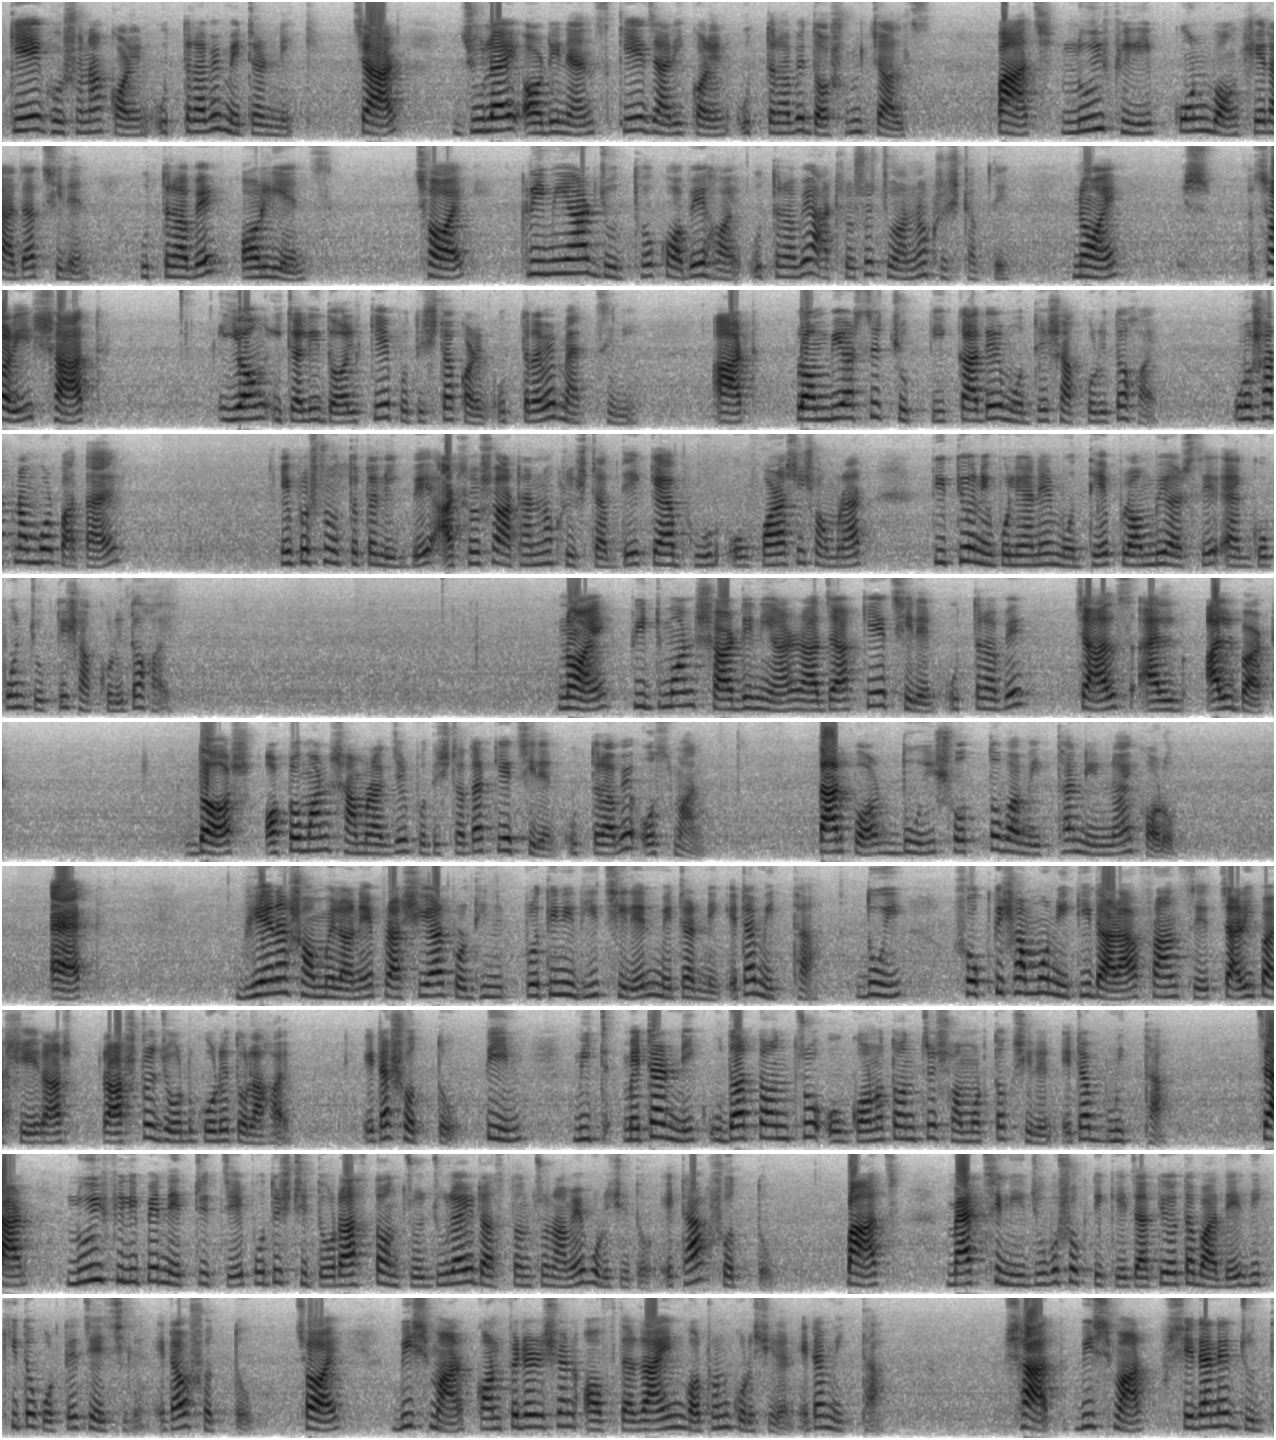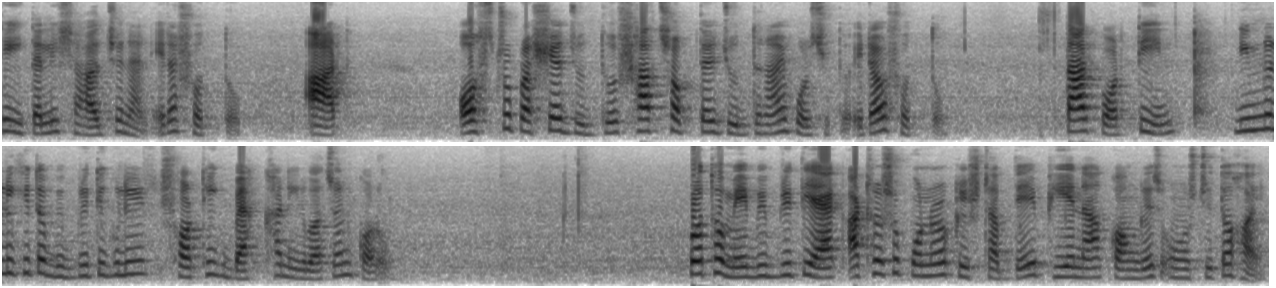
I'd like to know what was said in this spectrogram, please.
কে ঘোষণা করেন? উত্তর হবে মেটারনিক চার, জুলাই অর্ডিন্যান্স কে জারি করেন? উত্তর হবে দশম চার্লস। পাঁচ, লুই ফিলিপ কোন বংশের রাজা ছিলেন? উত্তর হবে অর্লিয়েন্স। ছয়, ক্রিমিয়ার যুদ্ধ কবে হয়? উত্তর হবে আঠেরোশো চুয়ান্ন খ্রিস্টাব্দে। নয় সরি সাত ইয়ং ইটালি দল কে প্রতিষ্ঠা করেন, উত্তরাবে ম্যাথসিনি আট, প্লম্বিয়ার্সের চুক্তি কাদের মধ্যে স্বাক্ষরিত হয়? উনষাট নম্বর পাতায় এই প্রশ্ন উত্তরটা লিখবে, আঠেরোশো আটান্ন খ্রিস্টাব্দে ক্যাভুর ও ফরাসি সম্রাট তৃতীয় নেপোলিয়ানের মধ্যে প্লম্বিয়ার্সের এক গোপন চুক্তি স্বাক্ষরিত হয়। নয় পিডমন সার্ডিনিয়ার রাজা কে ছিলেন? উত্তর হবে চার্লস আল- আলবার্ট। দশ অটোমান সাম্রাজ্যের প্রতিষ্ঠাতা কে ছিলেন? উত্তর হবে ওসমান। তারপর দুই, সত্য বা মিথ্যা নির্ণয় করো। এক, ভিয়েনা সম্মেলনে প্রাশিয়ার প্রতিনিধি ছিলেন মেটারনিক, এটা মিথ্যা। দুই, শক্তিসাম্য নীতি দ্বারা ফ্রান্সের চারিপাশে রাষ্ট্রজোট গড়ে তোলা হয়, এটা সত্য। তিন, মিট- মেটারনিক উদারতন্ত্র ও গণতন্ত্রের সমর্থক ছিলেন, এটা মিথ্যা। চার লুই ফিলিপের নেতৃত্বে প্রতিষ্ঠিত রাজতন্ত্র জুলাই রাজতন্ত্র নামে পরিচিত। এটা সত্য। পাঁচ, ম্যাথসিনি যুবশক্তিকে জাতীয়তাবাদে দীক্ষিত করতে চেয়েছিলেন। এটাও সত্য। ছয় Bismarck confederation of the Rhine গঠন করেছিলেন। এটা মিথ্যা। সাত বিসমার্ক সেডানের যুদ্ধে ইতালির সাহায্য নেন। এটা সত্য। আট অস্ট্রো প্রাশিয়ার যুদ্ধ সাত সপ্তাহের যুদ্ধ নামে পরিচিত। এটাও সত্য। তারপর তিন নিম্নলিখিত বিবৃতিগুলির সঠিক ব্যাখ্যা নির্বাচন করো। প্রথমে, বিবৃতি এক, আঠারোশো পনেরো খ্রিস্টাব্দে ভিয়েনা কংগ্রেস অনুষ্ঠিত হয়।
